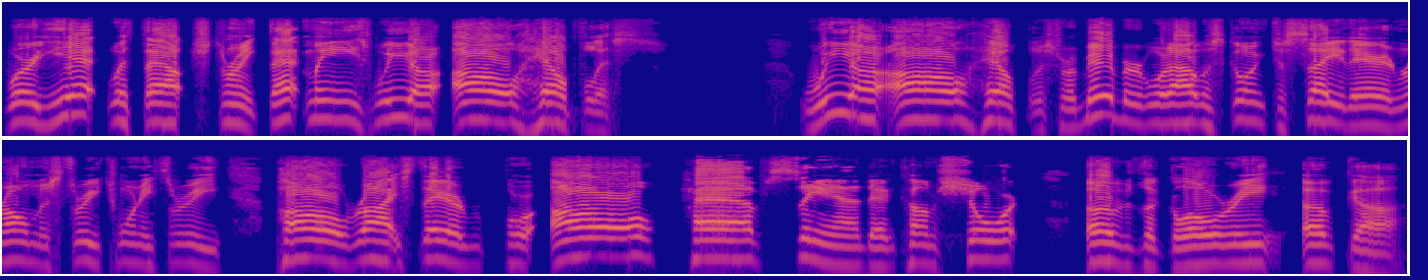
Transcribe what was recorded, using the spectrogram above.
were yet without strength, that means we are all helpless we are all helpless. Remember what I was going to say there in Romans 3:23. Paul writes there, "For all have sinned and come short of the glory of God."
